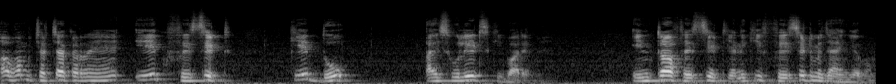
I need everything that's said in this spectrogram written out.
अब हम चर्चा कर रहे हैं एक फेसिट के दो आइसोलेट्स के बारे में। इंट्राफेसिट यानी कि फेसिट में जाएँगे अब हम।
